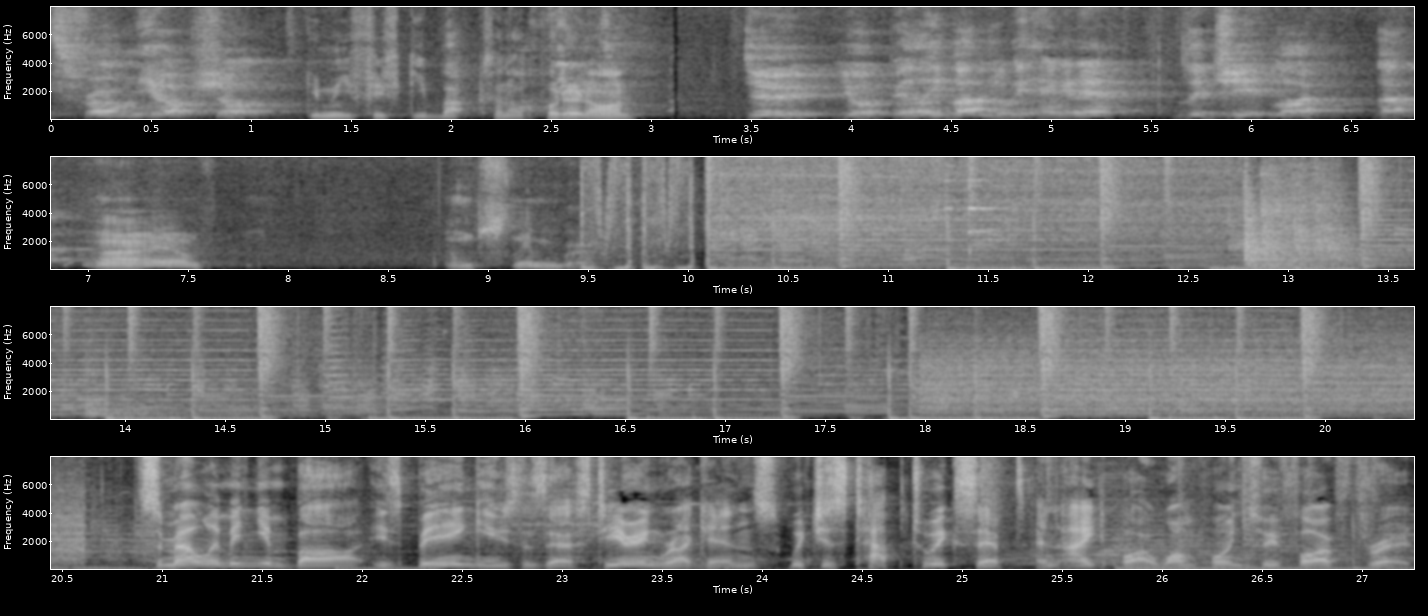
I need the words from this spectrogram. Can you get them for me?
Job shop. Give me 50 bucks and I'll put it on. Dude, your belly button will be hanging out legit like that. Alright, I'm, I'm slim, bro. Some aluminium bar is being used as our steering rack ends, which is tapped to accept an 8x1.25 thread.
